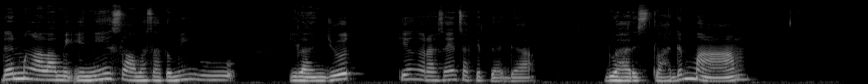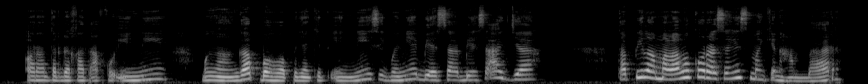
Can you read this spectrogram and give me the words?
Dan mengalami ini selama satu minggu. Dilanjut dia ngerasain sakit dada. Dua hari setelah demam orang terdekat aku ini menganggap bahwa penyakit ini sigmanya biasa-biasa aja. Tapi lama-lama kok rasanya semakin hambar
